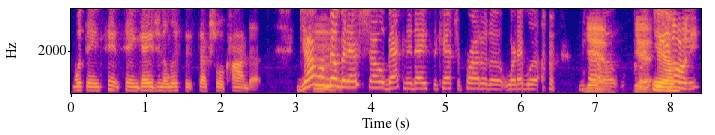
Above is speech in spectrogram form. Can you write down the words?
with the intent to engage in illicit sexual conduct. Y'all Mm. remember that show back in the day, To Catch a Predator, where they would, Yeah, uh, yeah. Chris You know, Anthony,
